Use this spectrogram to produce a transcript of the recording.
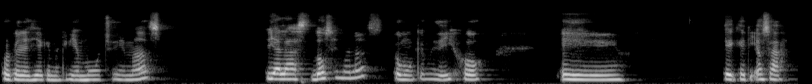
porque le decía que me quería mucho y demás. Y a las dos semanas, como que me dijo eh, que quería, o sea,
